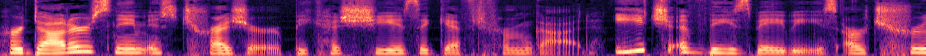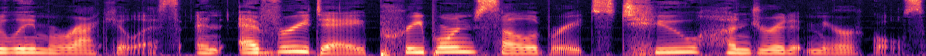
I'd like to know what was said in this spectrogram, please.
Her daughter's name is Treasure because she is a gift from God. Each of these babies are truly miraculous, and every day Preborn celebrates 200 miracles.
